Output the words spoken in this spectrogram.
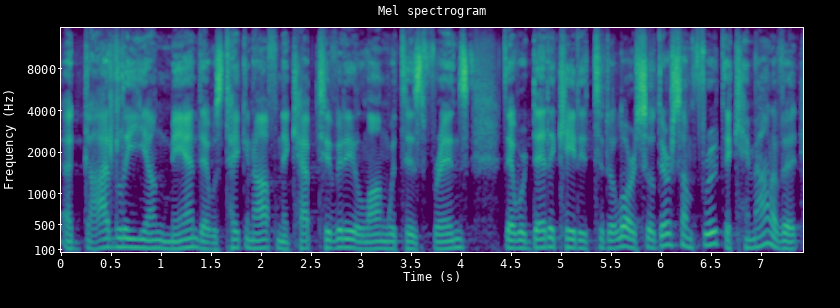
a godly young man that was taken off into captivity along with his friends that were dedicated to the Lord. So there's some fruit that came out of it,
